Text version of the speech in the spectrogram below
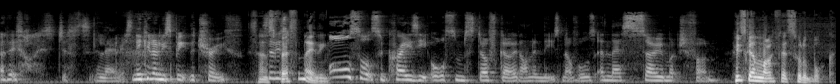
And it's, oh, it's just hilarious. And he can only speak the truth. Sounds there's fascinating. All sorts of crazy, awesome stuff going on in these novels, and they're so much fun. Who's going to like that sort of book?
